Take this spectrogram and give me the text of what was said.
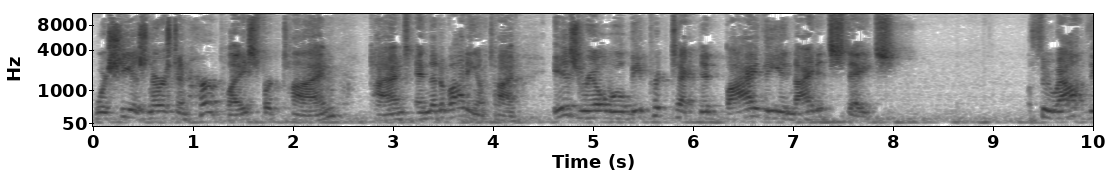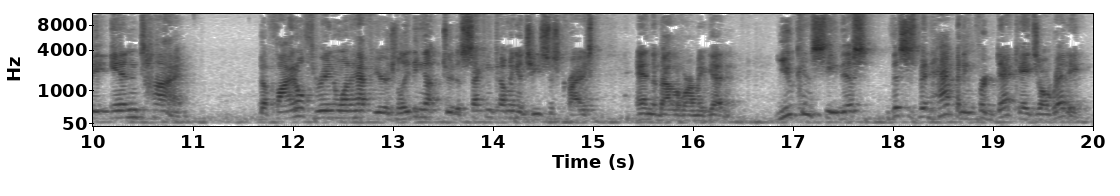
where she is nursed in her place for time, times, and the dividing of time. Israel will be protected by the United States throughout the end time, the final three and one half years leading up to the second coming of Jesus Christ and the Battle of Armageddon. You can see this, this has been happening for decades already.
